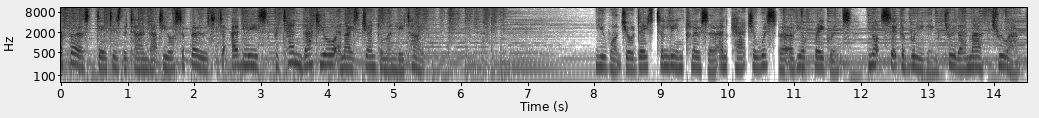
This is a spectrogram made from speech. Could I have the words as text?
a first date is the time that you're supposed to at least pretend that you're a nice gentlemanly type. You want your date to lean closer and catch a whisper of your fragrance, not sit the breathing through their mouth throughout.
